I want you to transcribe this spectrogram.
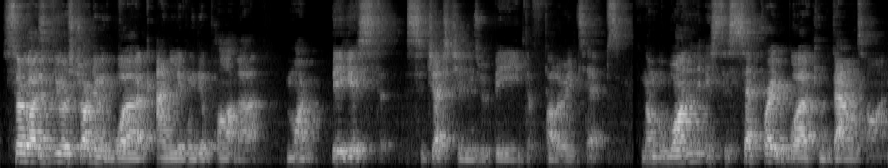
So guys, if you're struggling with work and living with your partner, my biggest suggestions would be the following tips. Number one is to separate work and downtime.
